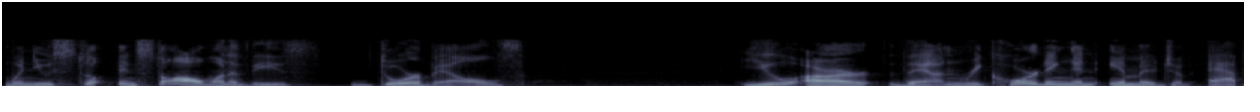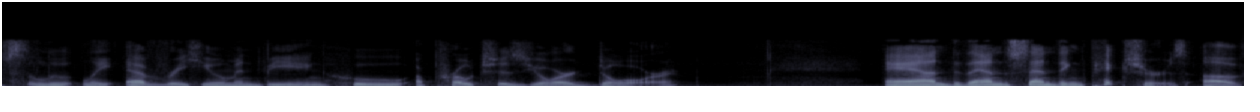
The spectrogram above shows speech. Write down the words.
when you st- install one of these doorbells, you are then recording an image of absolutely every human being who approaches your door and then sending pictures of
